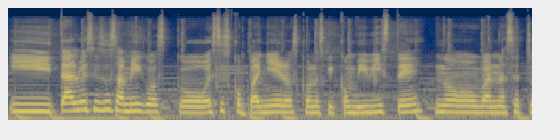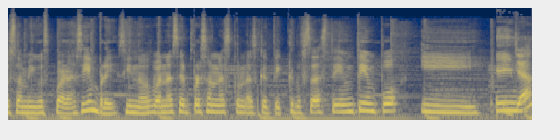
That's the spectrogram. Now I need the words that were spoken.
y tal vez esos amigos o esos compañeros con los que conviviste no van a ser tus amigos para siempre, sino van a ser personas con las que te cruzaste un tiempo y, y ya.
